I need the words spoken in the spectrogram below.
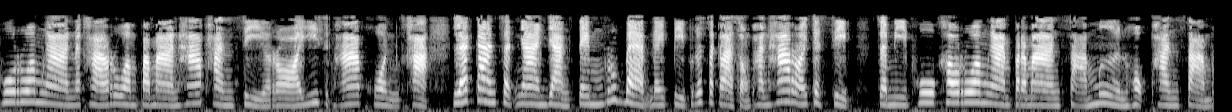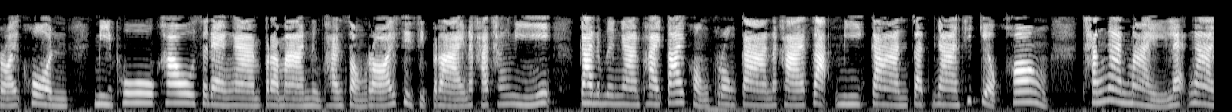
ผู้ร่วมงานนะคะ รวมประมาณ 5,425 คนค่ะ และการจัดงานอย่างเต็มรูปแบบในปีพุทธศักราช 2570 จะมีผู้เข้าร่วมงานประมาณ 36,300 คน มีผู้เข้าแสดงงานประมาณ 1,240 รายนะคะ ทั้งนี้ การดำเนินงานภายใต้ของโครงการนะคะ จะมีการจัดงานที่เกี่ยวข้อง ทั้งงานใหม่และงาน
